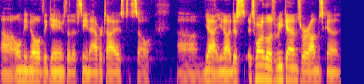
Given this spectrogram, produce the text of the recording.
Uh, only know of the games that I've seen advertised. So, um, yeah, you know, just it's one of those weekends where I'm just gonna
